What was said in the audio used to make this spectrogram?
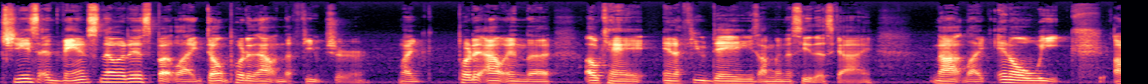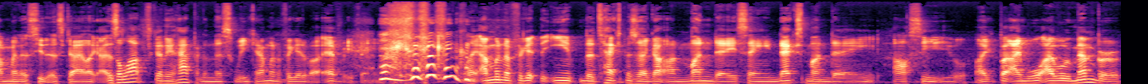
she needs advance notice, but like don't put it out in the future. Like put it out in the okay, in a few days I'm gonna see this guy. Not like in a week I'm gonna see this guy. Like there's a lot's gonna happen in this week and I'm gonna forget about everything. like I'm gonna forget the e- the text message I got on Monday saying next Monday I'll see you. Like, but I will I will remember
